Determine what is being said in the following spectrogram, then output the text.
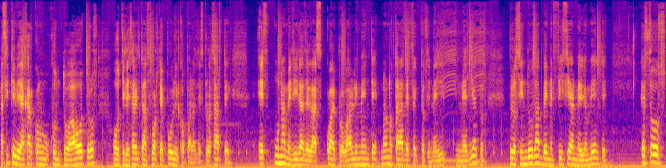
Así que viajar junto a otros o utilizar el transporte público para desplazarte es una medida de las cual probablemente no notarás efectos inmediatos, pero sin duda beneficia al medio ambiente. Estos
